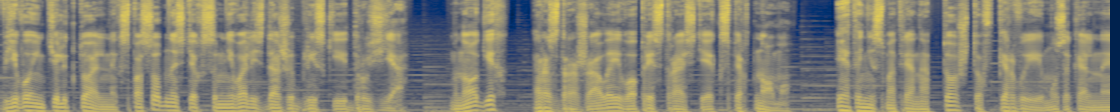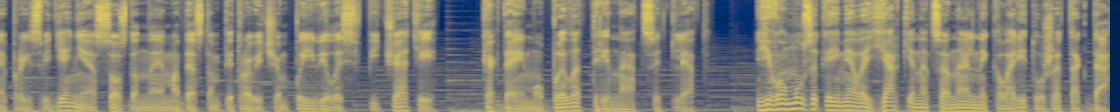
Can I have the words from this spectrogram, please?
В его интеллектуальных способностях сомневались даже близкие друзья. Многих раздражало его пристрастие к спиртному. И это несмотря на то, что впервые музыкальное произведение, созданное Модестом Петровичем, появилось в печати, когда ему было 13 лет. Его музыка имела яркий национальный колорит уже тогда.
